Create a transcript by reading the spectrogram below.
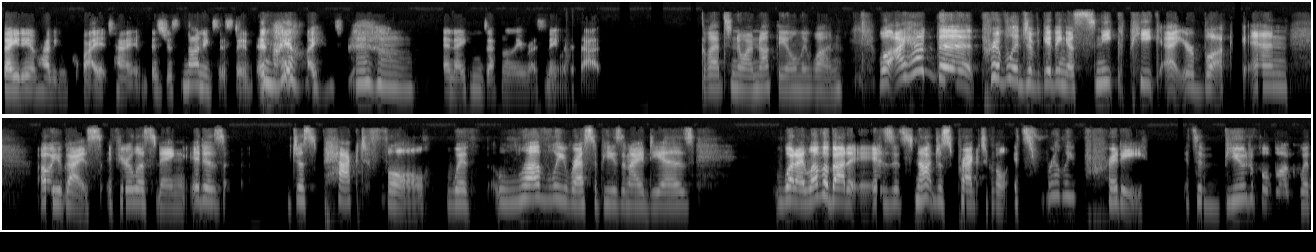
the idea of having quiet time is just non-existent in my life. Mm-hmm. and i can definitely resonate with that. Glad to know i'm not the only one. Well i had the privilege of getting a sneak peek at your book and oh you guys if you're listening it is just packed full with lovely recipes and ideas. What i love about it is it's not just practical it's really pretty. It's a beautiful book with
